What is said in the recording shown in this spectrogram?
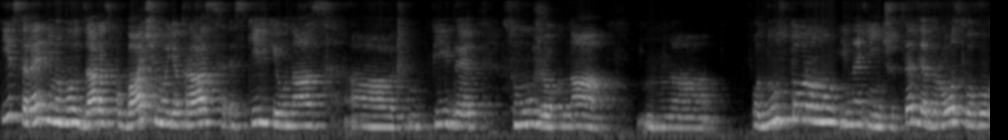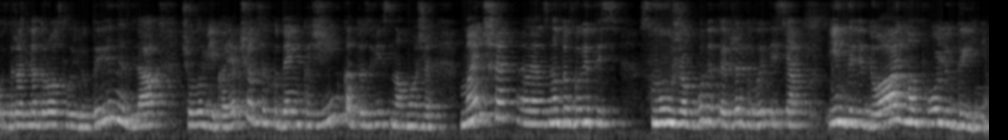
І в середньому ми от зараз побачимо якраз скільки у нас піде смужок на, одну сторону і на іншу. Це для дорослого, для дорослої людини, для чоловіка. Якщо це худенька жінка, то звісно може менше е, знадобитись смужок, будете вже дивитися індивідуально по людині.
